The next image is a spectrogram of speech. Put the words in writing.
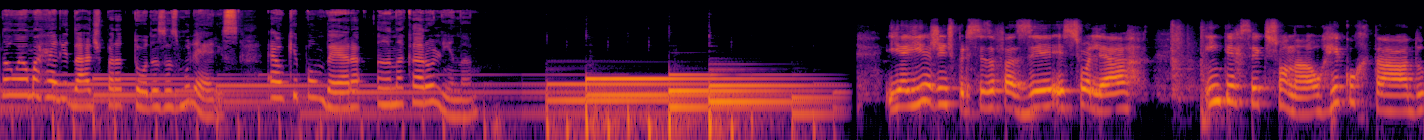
não é uma realidade para todas as mulheres. É o que pondera Ana Carolina. E aí a gente precisa fazer esse olhar interseccional, recortado,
